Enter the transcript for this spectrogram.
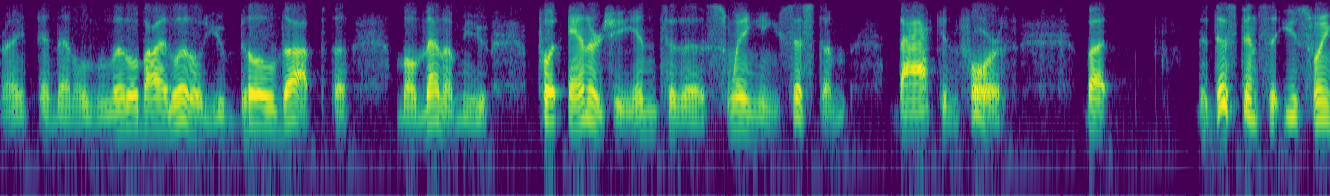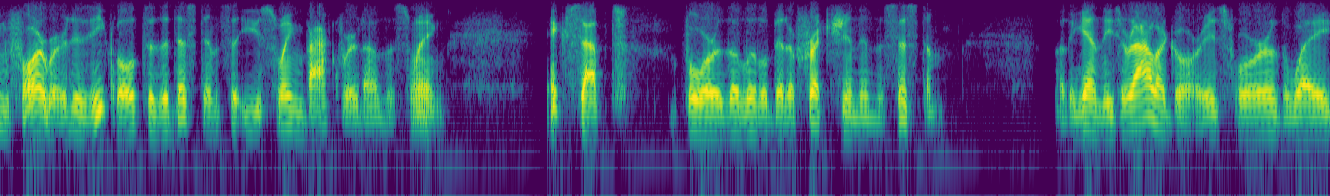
right? And then little by little, you build up the momentum. You put energy into the swinging system back and forth. But the distance that you swing forward is equal to the distance that you swing backward on the swing. except for the little bit of friction in the system. But again, these are allegories for the way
